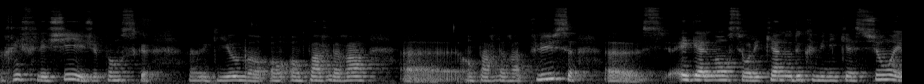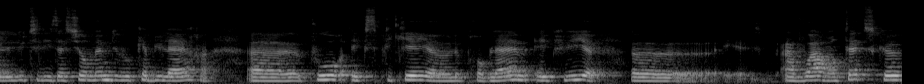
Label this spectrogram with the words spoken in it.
réfléchie, et je pense que Guillaume en, parlera, en parlera plus, également sur les canaux de communication et l'utilisation même du vocabulaire euh, pour expliquer euh, le problème. Et puis euh, avoir en tête que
